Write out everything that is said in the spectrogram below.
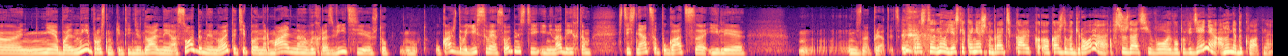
Э, не больны, просто ну, какие-то индивидуальные, особенные, но это типа нормально в их развитии, что ну, у каждого есть свои особенности, и не надо их там стесняться, пугаться или не знаю, прятать. Просто, ну, если, конечно, брать каждого героя, обсуждать его, его поведение, оно неадекватное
